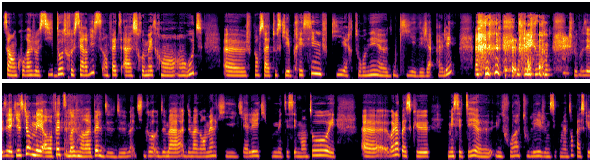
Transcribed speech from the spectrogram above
ça encourage aussi d'autres services en fait à se remettre en, route. Euh, je pense à tout ce qui est pressing, qui est retourné euh, ou qui est déjà allé. je peux poser aussi la question, mais en fait, moi je me rappelle de, ma de ma de ma grand-mère qui, qui allait, qui mettait ses manteaux et euh, voilà parce que mais c'était une fois tous les je ne sais combien de temps parce que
